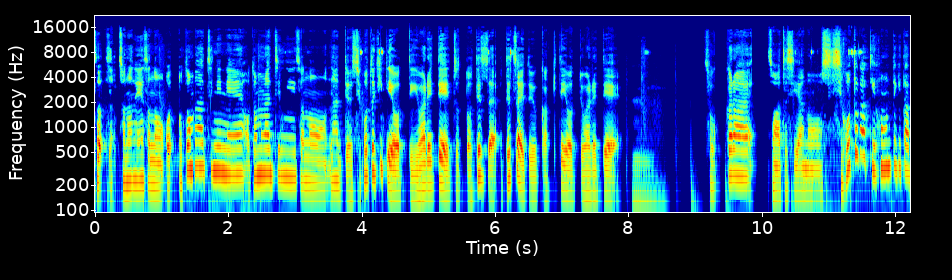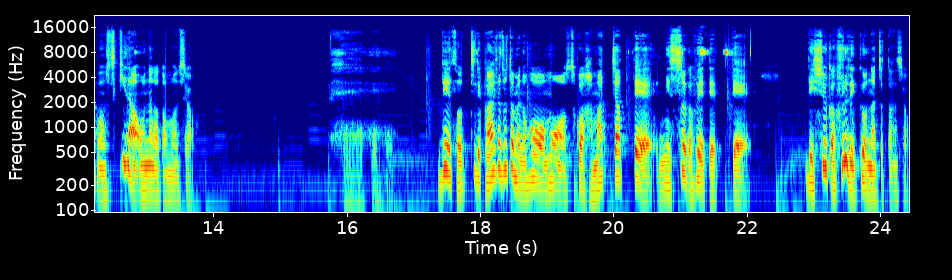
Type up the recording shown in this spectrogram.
そ、そそのね、そのお、お友達にね、お友達に、その、なんていう、仕事来てよって言われて、ちょっとお手伝い、お手伝いというか来てよって言われて、うん。そっから、そう、私、あの、仕事が基本的多分好きな女だと思うんですよ。はあはあはで、そっちで会社勤めの方もすごいハマっちゃって、日数が増えてって、で、一週間フルで行くようになっちゃったんですよ。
